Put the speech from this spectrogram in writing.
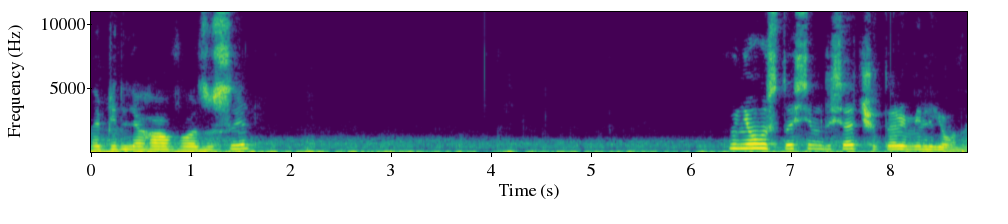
не підлягав зусиль. У нього 174 мільйони.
